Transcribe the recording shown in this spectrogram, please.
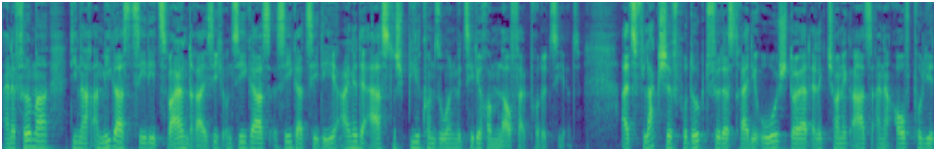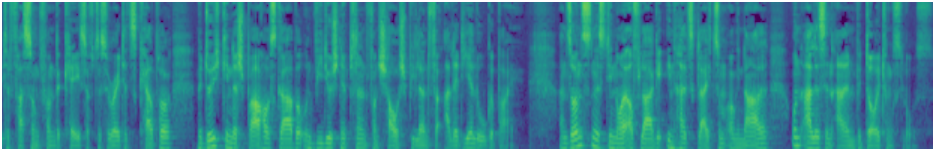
Eine Firma, die nach Amigas CD32 und Segas Sega CD eine der ersten Spielkonsolen mit CD-ROM-Laufwerk produziert. Als Flaggschiffprodukt für das 3DO steuert Electronic Arts eine aufpolierte Fassung von The Case of the Serrated Scalpel mit durchgehender Sprachausgabe und Videoschnipseln von Schauspielern für alle Dialoge bei. Ansonsten ist die Neuauflage inhaltsgleich zum Original und alles in allem bedeutungslos.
